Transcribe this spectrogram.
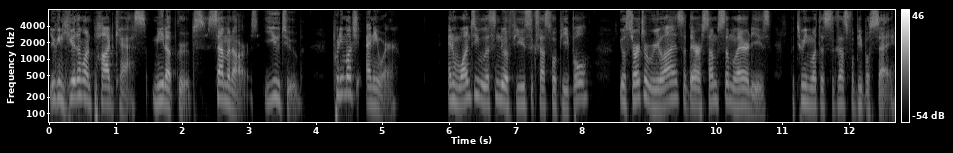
You can hear them on podcasts, meetup groups, seminars, YouTube, pretty much anywhere. And once you listen to a few successful people, you'll start to realize that there are some similarities between what the successful people say.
